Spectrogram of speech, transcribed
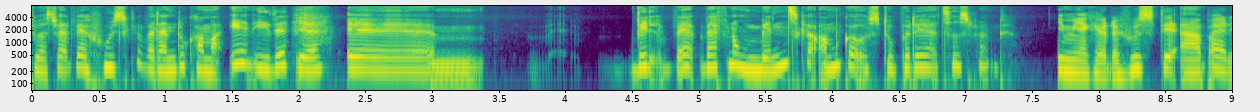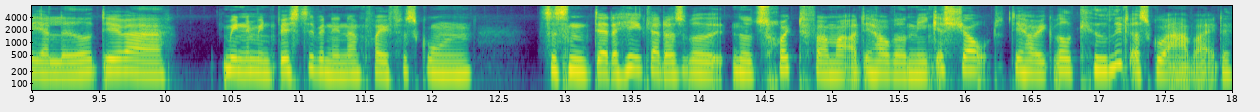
du har svært ved at huske, hvordan du kommer ind i det. Ja. Øh, vil, hvad, hvad for nogle mennesker omgås du på det her tidspunkt? Jamen, jeg kan jo da huske, det arbejde, jeg lavede, det var en af mine bedste veninder fra efterskolen. Så sådan, det har da helt klart også været noget trygt for mig, og det har jo været mega sjovt. Det har jo ikke været kedeligt at skulle arbejde.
